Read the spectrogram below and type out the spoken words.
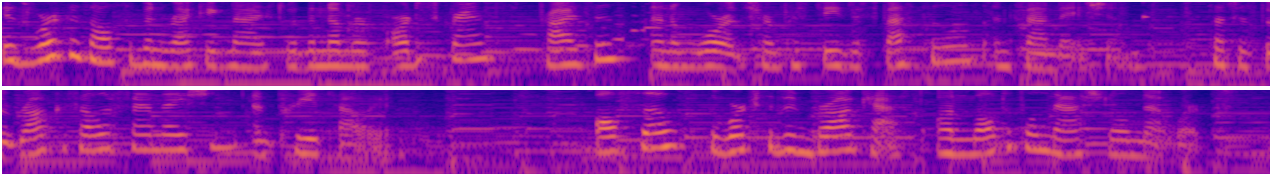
His work has also been recognized with a number of artist grants, prizes, and awards from prestigious festivals and foundations, such as the Rockefeller Foundation and Prix Italia. Also, the works have been broadcast on multiple national networks.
